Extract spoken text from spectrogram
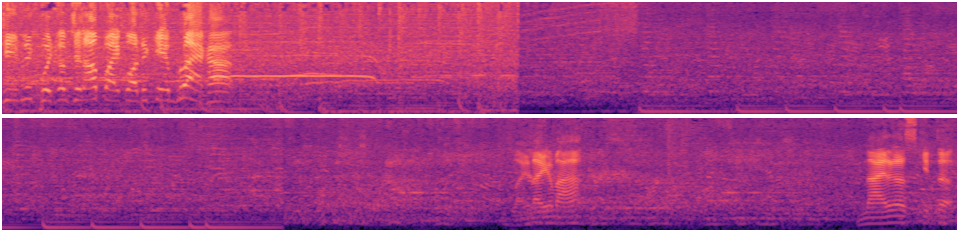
ทีมลิควิดครับชนะไปก่อนในเกมแรกฮะ ไหลๆกันมาฮะนายแล้วก็สกิตเตอร์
